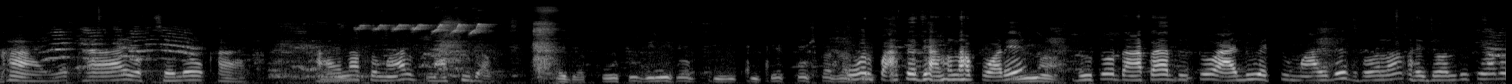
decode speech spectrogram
খায় না তোমার মাছি যাবে। ওর পাতে জানো না পরে দুটো ডাঁটা দুটো আলু একটু মারবে ঝোল জল দিতে হবে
